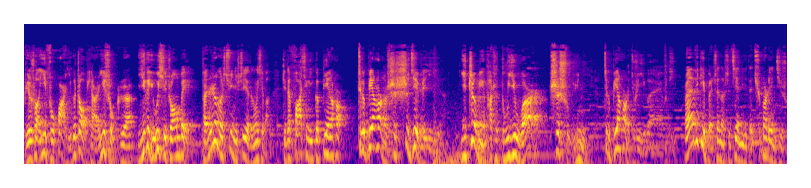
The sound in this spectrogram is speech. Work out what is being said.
比如说一幅画、一个照片、一首歌、一个游戏装备，反正任何虚拟世界的东西吧，给它发行一个编号。这个编号呢是世界唯一的，以证明它是独一无二，是属于你的。这个编号呢就是一个 NFT，而 NFT 本身呢是建立在区块链技术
